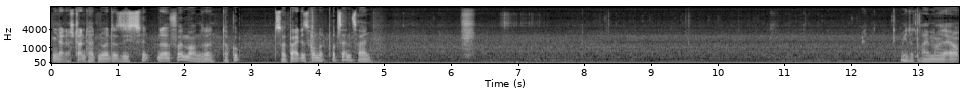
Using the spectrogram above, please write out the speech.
Ja, da stand halt nur, dass ich es hinten äh, voll machen soll. Da guck. Soll beides 100% sein. Wieder dreimal, ja.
